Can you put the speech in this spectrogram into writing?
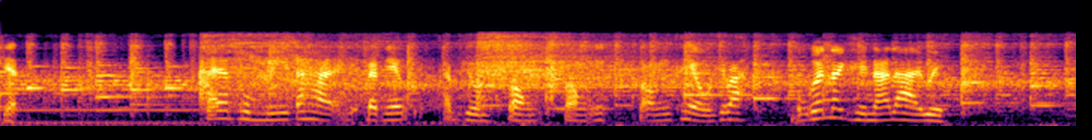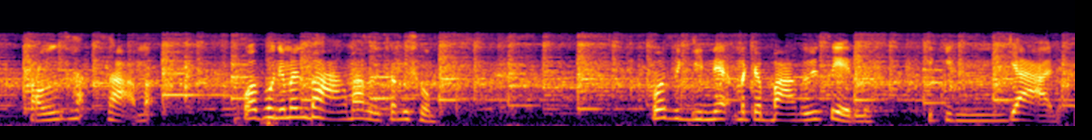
เนี่ยแค่ผมมีทหารแบบนี้ท่านผู้ชมสองสองสองแถวใช่ป่ะผมก็น่าจะชนะได้เว้ย สองสามอะเพราพวกนี้มันบางมากเลยท่านผู้ชมเพราสกินเนี้ยมันจะบางเป็นพิเศษเลยสกินหญ้าเนี่ย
